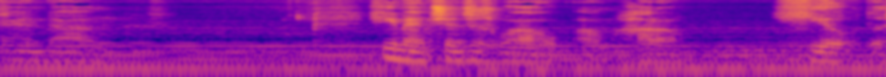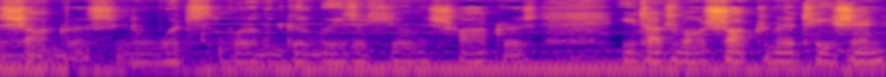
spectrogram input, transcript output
And um, he mentions as well um, how to heal the chakras. You know, what's what are the good ways of healing the chakras? He talks about chakra meditation,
